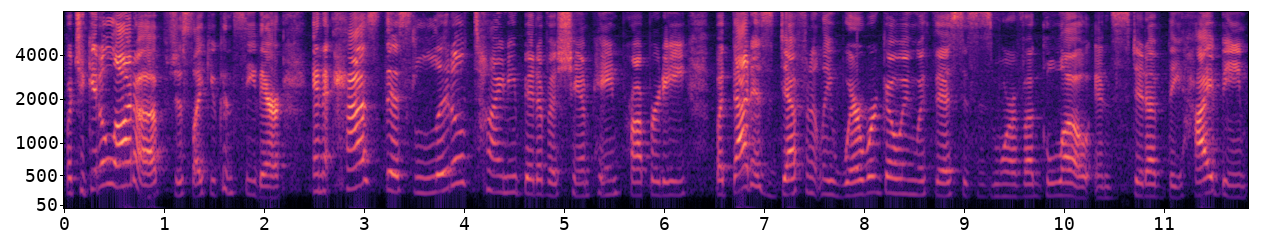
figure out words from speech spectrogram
but you get a lot up just like you can see there and it has this little tiny bit of a champagne property but that is definitely where we're going with this. This is more of a glow instead of the high beam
